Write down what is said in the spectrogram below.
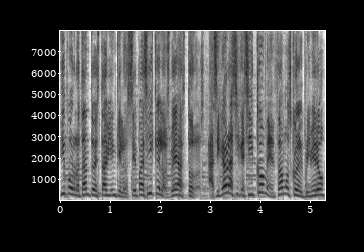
Y por lo tanto está bien que los sepas y que los veas todos. Así que ahora sí que sí, comenzamos con el primero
